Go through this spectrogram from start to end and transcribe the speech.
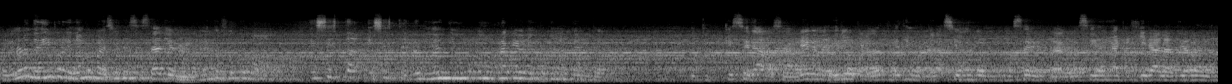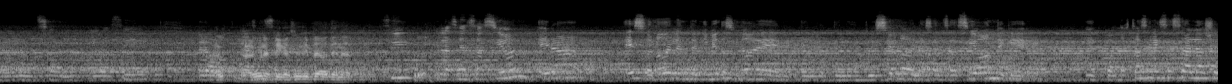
Porque no lo medí porque no me pareció necesario. En el momento fue como, es esta, es este, no, no es ni un poco más rápido ni un poco más lento. ¿Y qué, qué será? O sea, habría que medirlo para ver qué tiene relación con, no sé, la velocidad en la que gira la Tierra alrededor del Sol, algo así. Pero Alguna explicación siempre va a tener. Sí, la sensación era eso, no del entendimiento, sino de, de- de la intuición o de la sensación de que cuando estás en esa sala, yo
